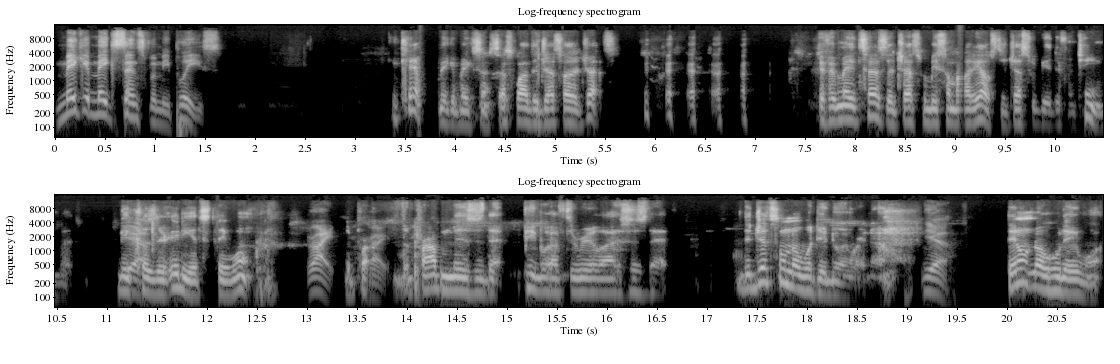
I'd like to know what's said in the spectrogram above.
make it make sense for me, please. You can't make it make sense. That's why the Jets are the Jets. if it made sense, the Jets would be somebody else. The Jets would be a different team, but because they're idiots, they won't. Right. The, pro- Right. the problem is, is that people have to realize is that the Jets don't know what they're doing right now. Yeah. They don't know who they want.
